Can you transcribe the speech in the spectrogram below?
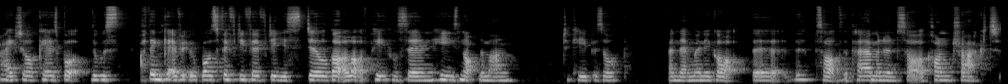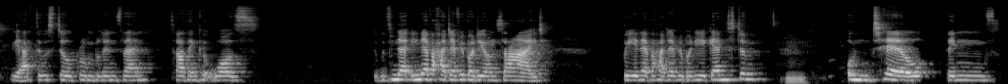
right, okay, but there was, I think if it was 50 50, you still got a lot of people saying he's not the man to keep us up. And then when he got the, the sort of the permanent sort of contract, yeah, there was still grumblings then. So I think it was, it was ne- he never had everybody on side, but you never had everybody against him mm. until things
